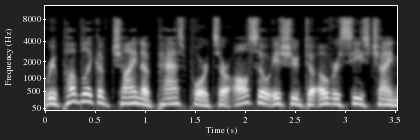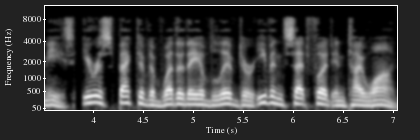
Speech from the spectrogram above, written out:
Republic of China passports are also issued to overseas Chinese, irrespective of whether they have lived or even set foot in Taiwan.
